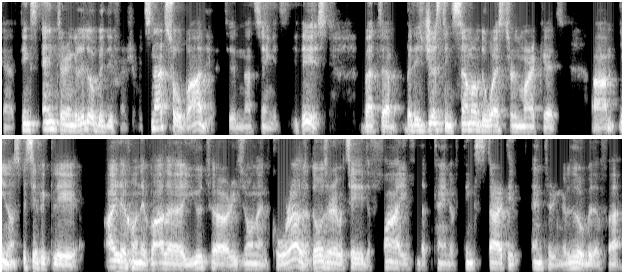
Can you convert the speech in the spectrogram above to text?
kind of things entering a little bit different regime. it's not so bad yet. I'm not saying it's, it is but uh, but it's just in some of the western markets um, you know specifically idaho nevada utah arizona and colorado. Those are i would say the five that kind of things started entering a little bit of a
